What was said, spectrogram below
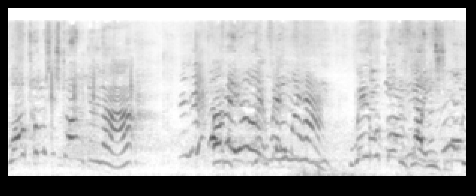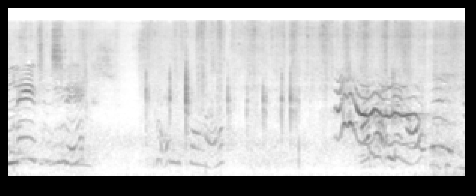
while Thomas is trying to do that, um, we, we, we, we were going to not get the easy. small leaves and sticks, put on the fire. How about a little?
